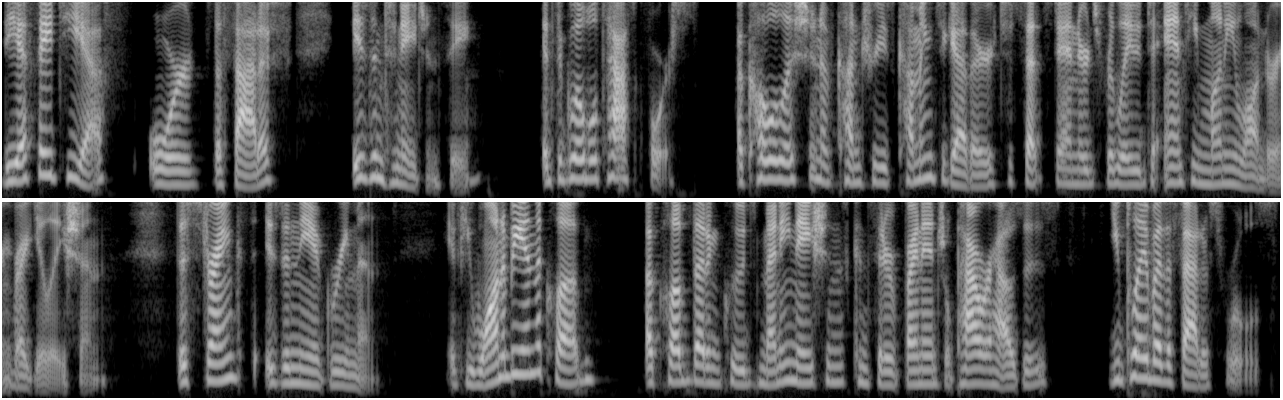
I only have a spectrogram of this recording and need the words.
The FATF, or the FATF, isn't an agency. It's a global task force, a coalition of countries coming together to set standards related to anti money laundering regulation. The strength is in the agreement if you want to be in the club, a club that includes many nations considered financial powerhouses, you play by the FATF's rules,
